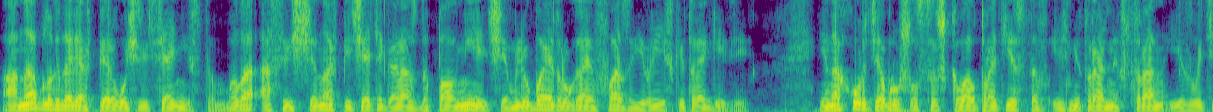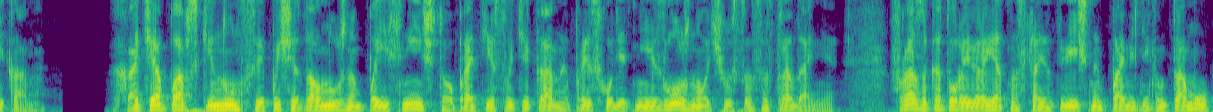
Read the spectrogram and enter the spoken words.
Она, благодаря в первую очередь сионистам, была освещена в печати гораздо полнее, чем любая другая фаза еврейской трагедии. И на Хорте обрушился шквал протестов из нейтральных стран и из Ватикана. Хотя папский нунций посчитал нужным пояснить, что протест Ватикана происходит не из ложного чувства сострадания, фраза которая, вероятно, станет вечным памятником тому,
